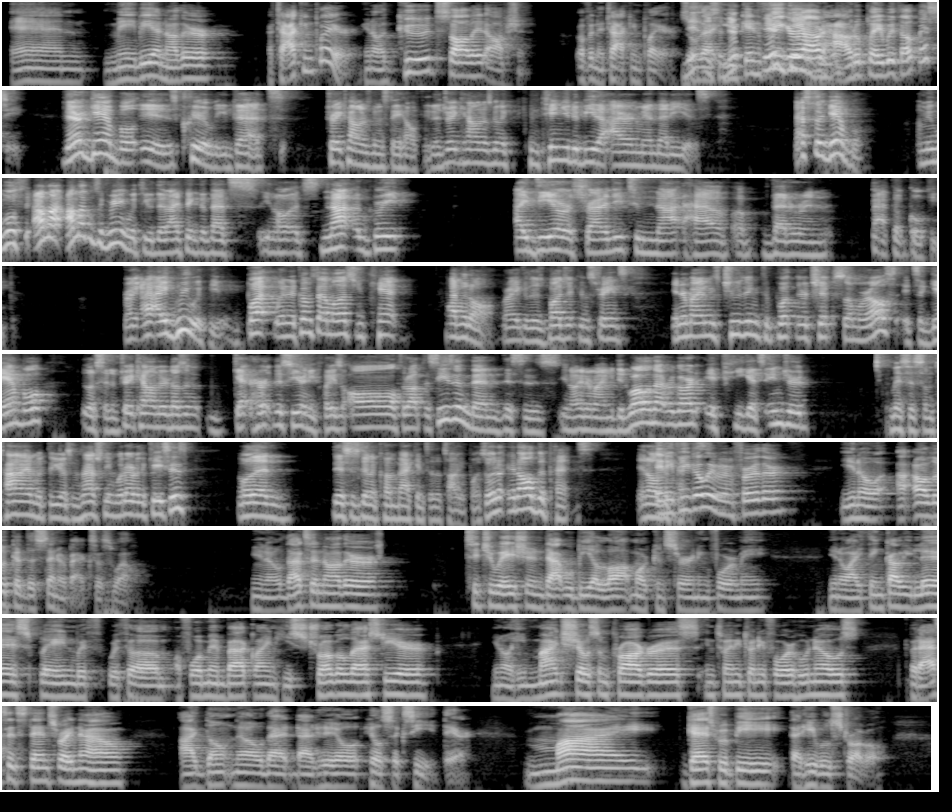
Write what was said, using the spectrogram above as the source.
and maybe another attacking player, you know, a good solid option of an attacking player so Yeah, that you can figure out how to play without Messi. Their gamble is clearly that Drake Callender is going to stay healthy. That Drake Callender is going to continue to be the Iron Man that he is. That's their gamble. I mean, we'll see. I'm not. I'm not disagreeing with you that I think that that's you know it's not a great idea or strategy to not have a veteran backup goalkeeper. Right, I, I agree with you. But when it comes to MLS, you can't have it all, right? Because there's budget constraints. Inter Miami's choosing to put their chips somewhere else. It's a gamble. Listen, if Drake Callender doesn't get hurt this year and he plays all throughout the season, then this is, you know, Inter Miami did well in that regard. If he gets injured, misses some time with the U.S. national team, whatever the case is, well, then this is going to come back into the talking point. So it, it all depends. It all And depends. if you go even further, you know, I'll look at the center backs as well. You know, that's another situation that will be a lot more concerning for me. You know, I think Aviles playing with with um, a four man backline, he struggled last year. You know, he might show some progress in 2024. Who knows? But as it stands right now, I don't know that that he'll he'll succeed there. My guess would be that he will struggle.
